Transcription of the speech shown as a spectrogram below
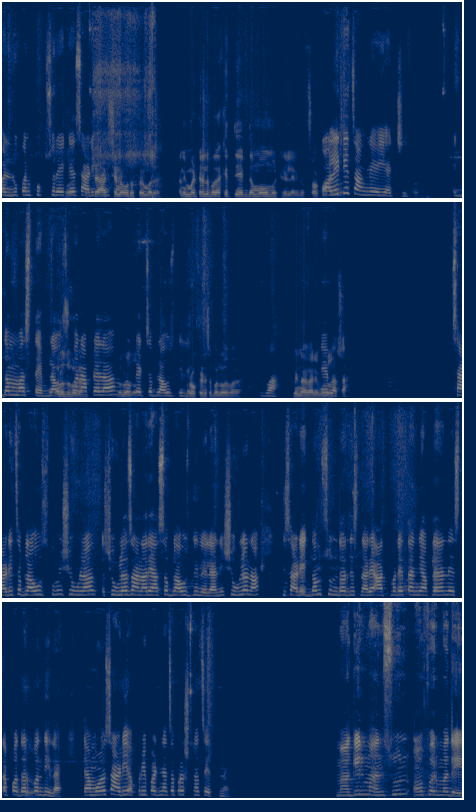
पल्लू पण खूप सुरेख आहे साडी फक्त आठशे नऊ रुपये मध्ये आणि मटेरियल बघा किती एकदम मऊ मटेरियल एकदम सॉफ्ट क्वालिटी चांगली आहे याची. एकदम मस्त आहे. ब्लाऊज ब्लाऊज पण. आपल्याला ब्लाऊज. ब्रोकेटचं ब्लाऊज दिले ब्रोकेडचं बलू आहे बघा. वा. हे ब्लाऊज बघा. साडीचं ब्लाऊज तुम्ही शिवला शिवलं जाणार आहे असं ब्लाऊज दिलेलं आणि शिवलं ना ती साडी एकदम सुंदर दिसणार आहे. आतमध्ये त्यांनी आपल्याला नेसता पदर हो. पण दिलाय. त्यामुळे साडी अपरी पडण्याचा प्रश्नच येत नाही. मागील मान्सून ऑफरमध्ये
